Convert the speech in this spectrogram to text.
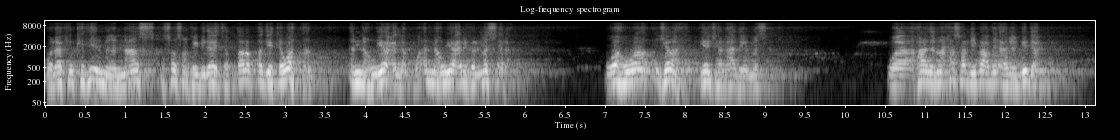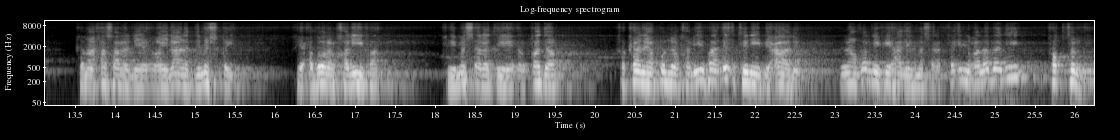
ولكن كثير من الناس خصوصا في بداية الطلب قد يتوهم أنه يعلم وأنه يعرف المسألة وهو جاهل يجهل هذه المسألة. وهذا ما حصل لبعض أهل البدع. كما حصل لغيلان الدمشقي في حضور الخليفة في مسألة القدر فكان يقول للخليفة ائتني بعالم يناظرني في هذه المسألة فإن غلبني فاقتلني.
